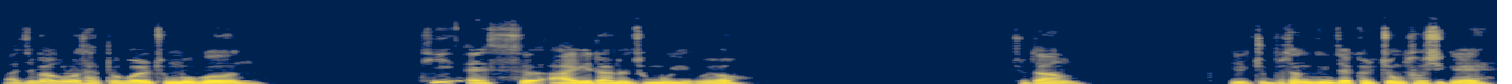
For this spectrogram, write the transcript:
마지막으로 살펴볼 종목은 TSI라는 종목이고요. 주당 일주 무상증자 결정 소식에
